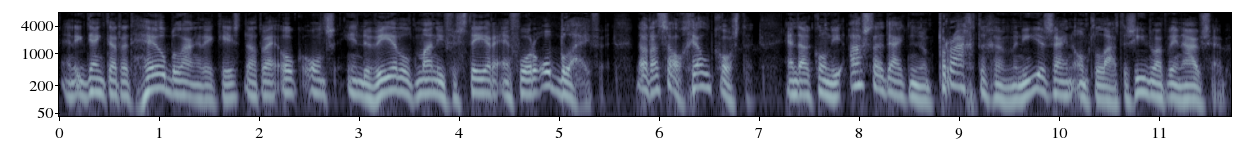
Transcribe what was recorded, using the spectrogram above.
En ik denk dat het heel belangrijk is dat wij ook ons in de wereld manifesteren en voorop blijven. Nou, dat zal geld kosten. En daar kon die Afsluitdijk nu een prachtige manier zijn om te laten zien wat we in huis hebben.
